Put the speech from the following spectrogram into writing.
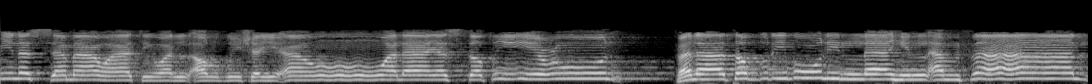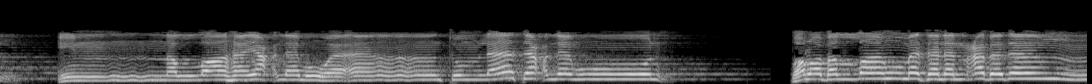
من السماوات والأرض شيئا ولا يستطيعون فلا تضربوا لله الأمثال إن الله يعلم وأنتم لا تعلمون ضرب الله مثلا عبدا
